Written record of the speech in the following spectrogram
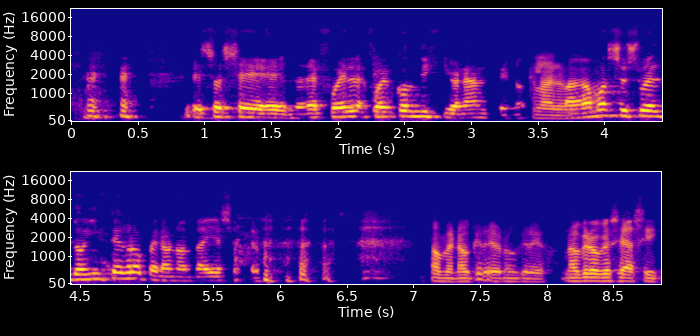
Eso se, fue, el, fue el condicionante, ¿no? Pagamos su sueldo íntegro, pero nos da eso. Hombre, no creo, no creo. No creo que sea así.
